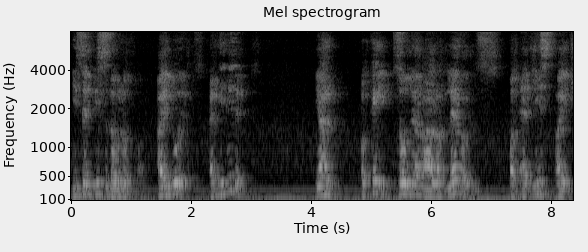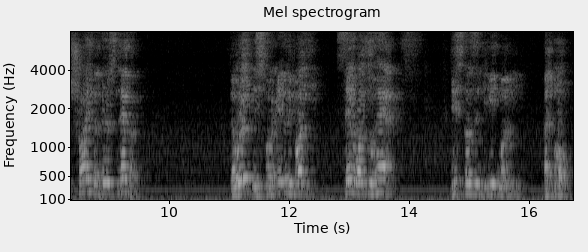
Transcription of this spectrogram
He said, This is the will of God. I do it. And he did it. Yeah. Okay, so there are levels, but at least I tried the first level. The word is for everybody. Sell what you have. This doesn't mean money at all.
